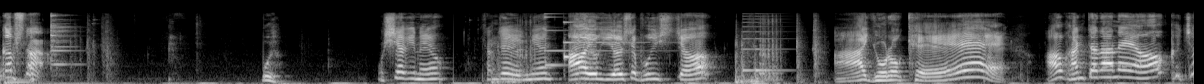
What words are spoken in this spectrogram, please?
갑시다! 뭐야? 어, 시작이네요. 상자 열면 아 여기 열쇠 보이시죠? 아 요렇게 아우 간단하네요 그쵸?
